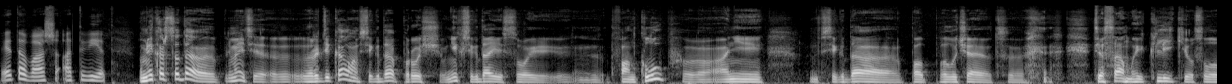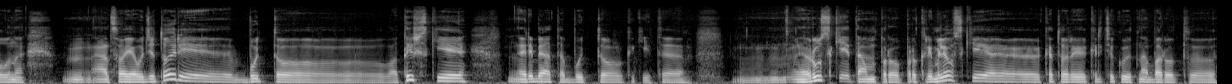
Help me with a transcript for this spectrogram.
Это ваш ответ. Ну, мне кажется, да, понимаете, э, радикалам всегда проще. У них всегда есть свой э, фан-клуб, э, они всегда получают э, те самые клики, условно, от своей аудитории, будь то латышские ребята, будь то какие-то русские, там, про, про кремлевские, э, которые критикуют, наоборот, э,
